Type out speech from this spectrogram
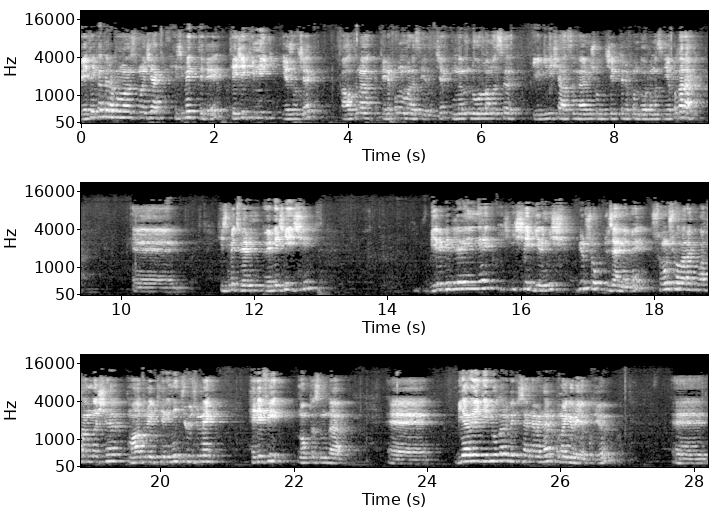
BTK tarafından sunacak hizmette de TC kimlik yazılacak, altına telefon numarası yazılacak. Bunların doğrulaması, ilgili şahsın vermiş olduğu cep telefonu doğrulaması yapılarak eee, hizmet veril- verileceği için birbirlerine işe girmiş birçok düzenleme sonuç olarak vatandaşa mağduriyetlerini çözüme hedefi noktasında eee, bir araya geliyorlar ve düzenlemeler buna göre yapılıyor. Eee,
